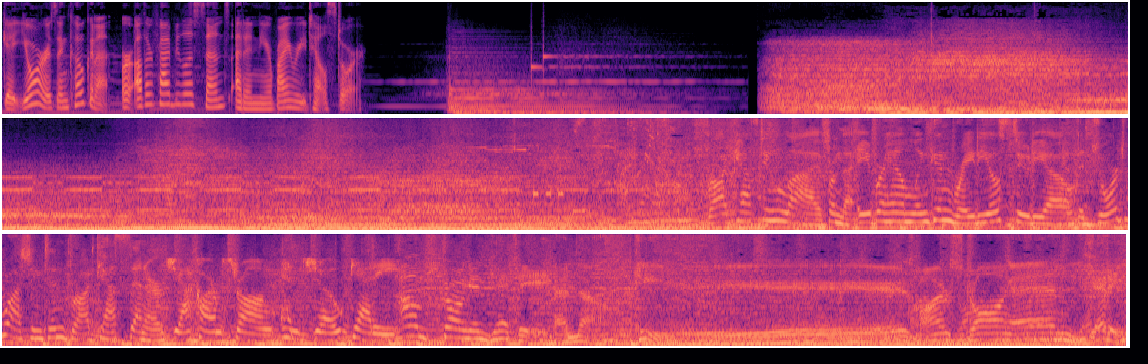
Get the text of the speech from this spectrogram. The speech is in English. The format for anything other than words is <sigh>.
Get yours in coconut or other fabulous scents at a nearby retail store. Broadcasting live from the Abraham Lincoln Radio Studio at the George Washington Broadcast Center. Jack Armstrong and Joe Getty. Armstrong and Getty. And now, here's Armstrong and Getty.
